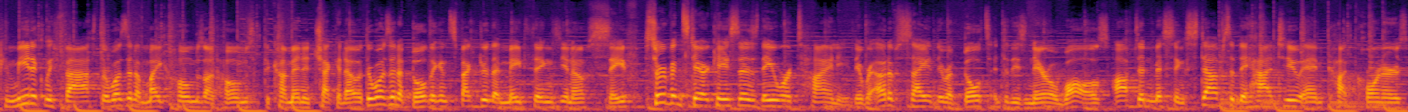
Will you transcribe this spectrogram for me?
comedically fast. There wasn't a Mike Holmes on Homes to come in and check it out. There wasn't a building inspector that made things, you know, safe. Servant staircases, they were tiny. They were out of sight. They were built into these narrow walls, often missing steps that they had to and cut corners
